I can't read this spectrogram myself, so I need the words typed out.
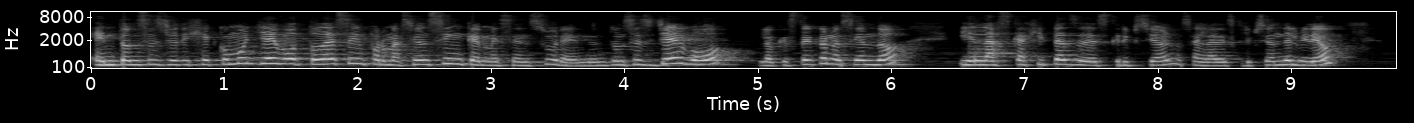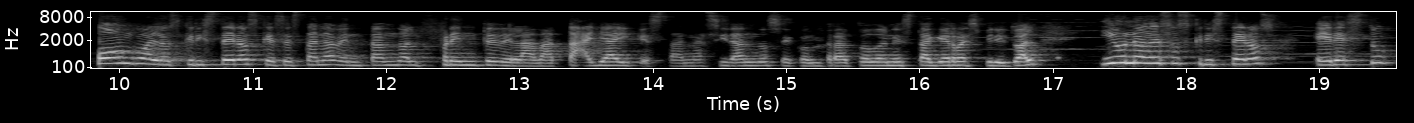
Entonces yo dije, ¿cómo llevo toda esa información sin que me censuren? Entonces llevo lo que estoy conociendo y en las cajitas de descripción, o sea, en la descripción del video, pongo a los cristeros que se están aventando al frente de la batalla y que están así dándose contra todo en esta guerra espiritual. Y uno de esos cristeros eres tú.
